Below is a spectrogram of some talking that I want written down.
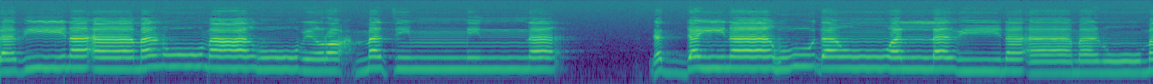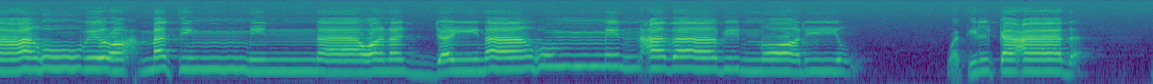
الَّذِينَ آمنوا معه برحمة منا نجينا هودا والذين آمنوا معه برحمة منا ونجيناهم من عذاب غليظ وتلك عاد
